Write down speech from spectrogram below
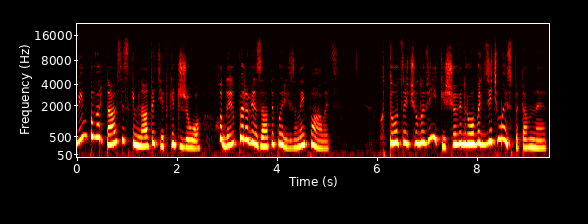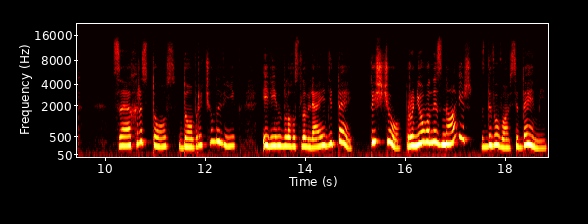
Він повертався з кімнати тітки Джо, ходив перев'язати порізаний палець. Хто цей чоловік і що він робить з дітьми? спитав Нед. Це Христос, добрий чоловік, і Він благословляє дітей. Ти що, про нього не знаєш? здивувався Демі.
